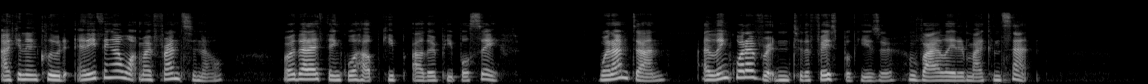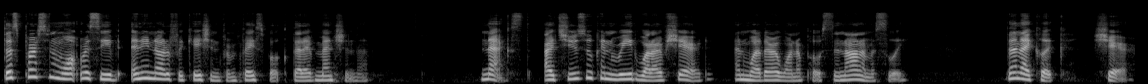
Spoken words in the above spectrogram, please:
I can include anything I want my friends to know or that I think will help keep other people safe. When I'm done, I link what I've written to the Facebook user who violated my consent. This person won't receive any notification from Facebook that I've mentioned them. Next, I choose who can read what I've shared and whether I want to post anonymously. Then I click Share.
